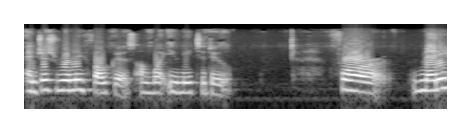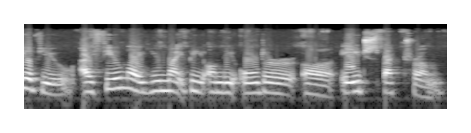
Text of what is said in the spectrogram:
and just really focus on what you need to do. For many of you, I feel like you might be on the older uh, age spectrum.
